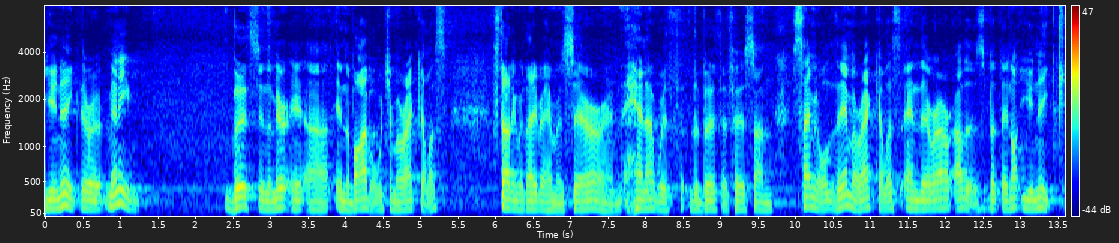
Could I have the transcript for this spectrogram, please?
unique. There are many births in the, uh, in the Bible which are miraculous starting with Abraham and Sarah and Hannah with the birth of her son Samuel. They're miraculous, and there are others, but they're not unique.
